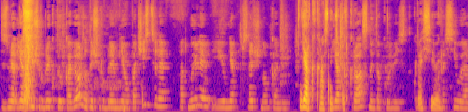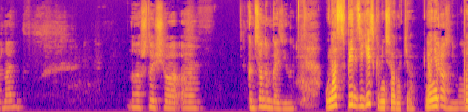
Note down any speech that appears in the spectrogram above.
Я за тысячу рублей купил ковер, за тысячу рублей мне его почистили, отмыли, и у меня потрясающий новый ковер. Ярко-красный Ярко-красный такой весь. Такой красивый. Красивый орнамент. Ну, а что еще? А, комиссионные магазины. У нас в Пензе есть комиссионки. Я они ни разу не была. По,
